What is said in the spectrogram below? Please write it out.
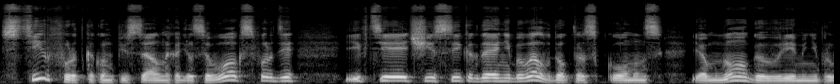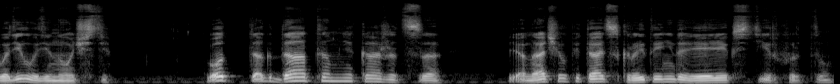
Стирфорд, как он писал, находился в Оксфорде, и в те часы, когда я не бывал в Докторс Коммонс, я много времени проводил в одиночестве. Вот тогда-то, мне кажется, я начал питать скрытое недоверие к Стирфорду.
